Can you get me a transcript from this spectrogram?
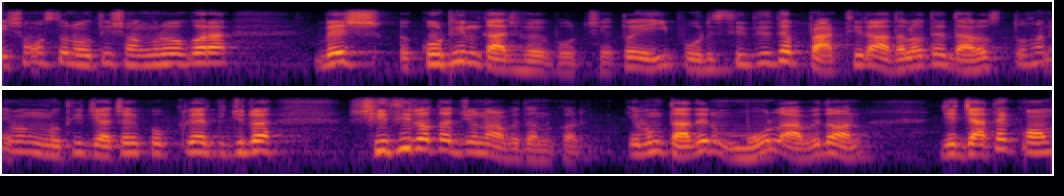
এই সমস্ত নথি সংগ্রহ করা বেশ কঠিন কাজ হয়ে পড়ছে। তো এই পরিস্থিতিতে প্রার্থীরা আদালতে দ্বারস্থ হন এবং নথি যাচাই প্রক্রিয়ার কিছুটা শিথিলতার জন্য আবেদন করেন এবং তাদের মূল আবেদন যে যাতে কম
